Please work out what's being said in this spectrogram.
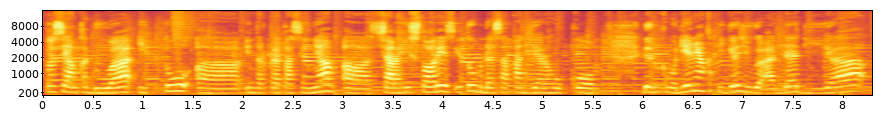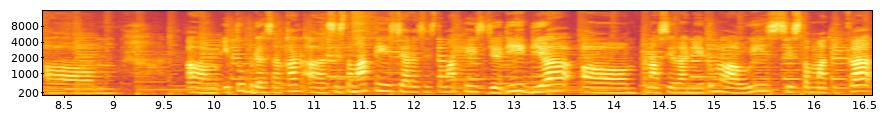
Terus yang kedua itu uh, interpretasinya uh, secara historis itu berdasarkan sejarah hukum. Dan kemudian yang ketiga juga ada dia um, um, itu berdasarkan uh, sistematis secara sistematis. Jadi dia um, penafsirannya itu melalui sistematika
